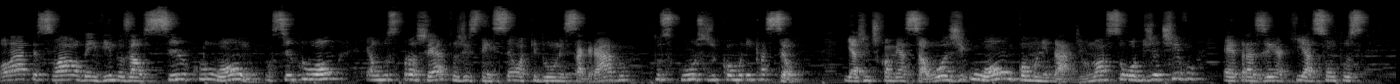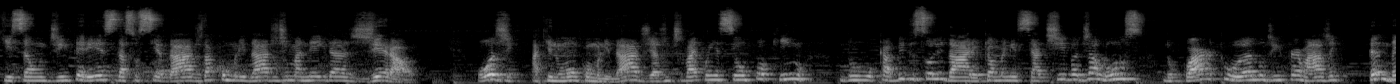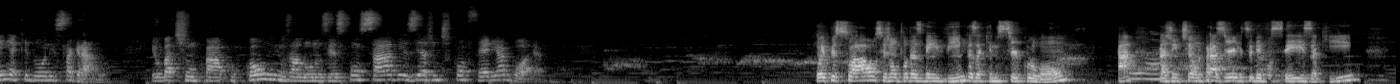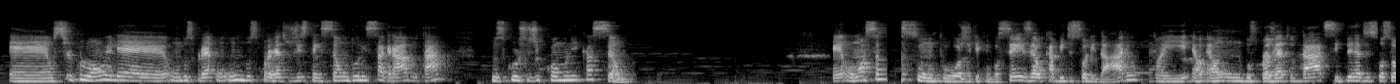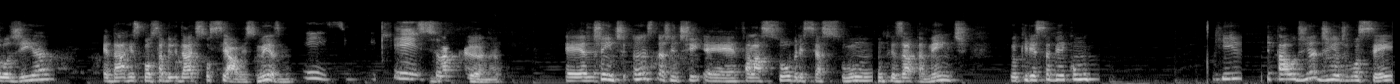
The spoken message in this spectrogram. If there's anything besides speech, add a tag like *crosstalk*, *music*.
Olá pessoal, bem-vindos ao Círculo On. O Círculo On é um dos projetos de extensão aqui do Unisagrado dos cursos de comunicação. E a gente começa hoje o On Comunidade. O nosso objetivo é trazer aqui assuntos que são de interesse da sociedade, da comunidade de maneira geral. Hoje, aqui no On Comunidade, a gente vai conhecer um pouquinho do Cabide Solidário, que é uma iniciativa de alunos do quarto ano de enfermagem, também aqui do Unisagrado. Eu bati um papo com os alunos responsáveis e a gente confere agora. Oi, pessoal, sejam todas bem-vindas aqui no Círculo On. Tá? Para a gente é um prazer receber vocês aqui. É, o Círculo On ele é um dos, um dos projetos de extensão do Unisagrado, tá? Dos cursos de comunicação. É, o nosso assunto hoje aqui com vocês é o Cabide Solidário. Então, aí é, é um dos projetos da disciplina de Sociologia é da responsabilidade social, é isso mesmo? Isso. Isso. Bacana. É, gente, antes da gente é, falar sobre esse assunto exatamente, eu queria saber como que está o dia a dia de vocês,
